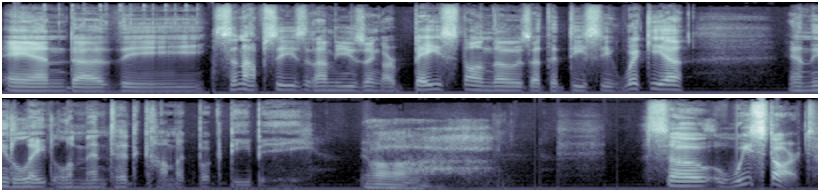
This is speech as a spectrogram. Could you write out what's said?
And uh, the synopses that I'm using are based on those at the DC Wikia and the late lamented Comic Book DB. Oh, So we start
